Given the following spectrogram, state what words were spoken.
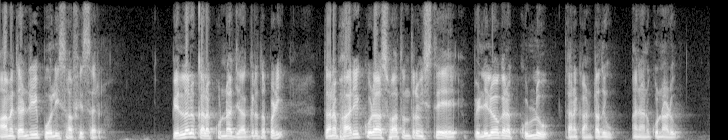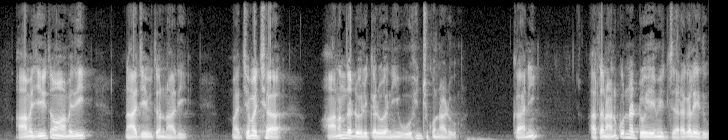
ఆమె తండ్రి పోలీస్ ఆఫీసర్. పిల్లలు కలగకుండా జాగ్రత్తపడి తన భార్యకు కూడా స్వాతంత్రం ఇస్తే పెళ్ళిలో గల కుళ్ళు తనకు అంటదు అని అనుకున్నాడు. ఆమె జీవితం ఆమెది నా జీవితం నాది. మధ్య మధ్య ఆనంద డోలికలు అని ఊహించుకున్నాడు. కానీ అతను అనుకున్నట్టు ఏమీ జరగలేదు.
